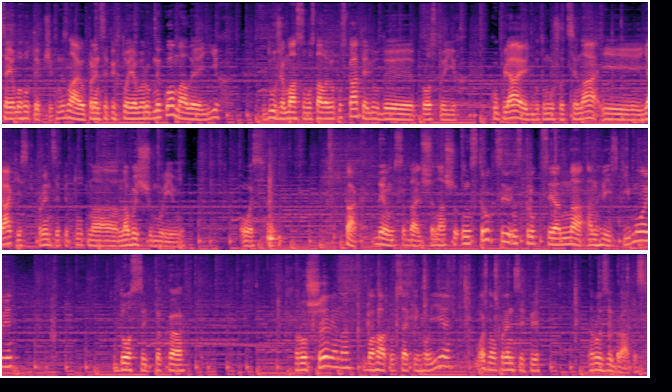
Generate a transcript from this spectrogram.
цей логотипчик. Не знаю, в принципі, хто є виробником, але їх дуже масово стали випускати. Люди просто їх купляють, бо тому що ціна і якість, в принципі, тут на, на вищому рівні. Ось. Так, дивимося далі нашу інструкцію. Інструкція на англійській мові. Досить така розширена, багато всякого є. Можна, в принципі, розібратись.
